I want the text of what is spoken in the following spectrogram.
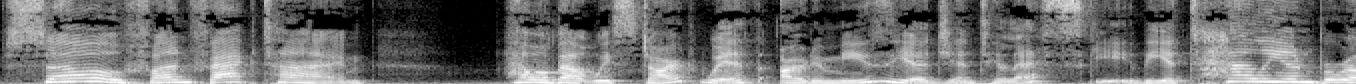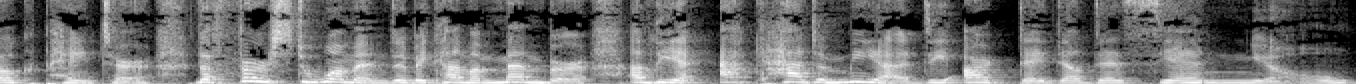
So, fun fact time. How about we start with Artemisia Gentileschi, the Italian Baroque painter, the first woman to become a member of the Accademia di Arte del Disegno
